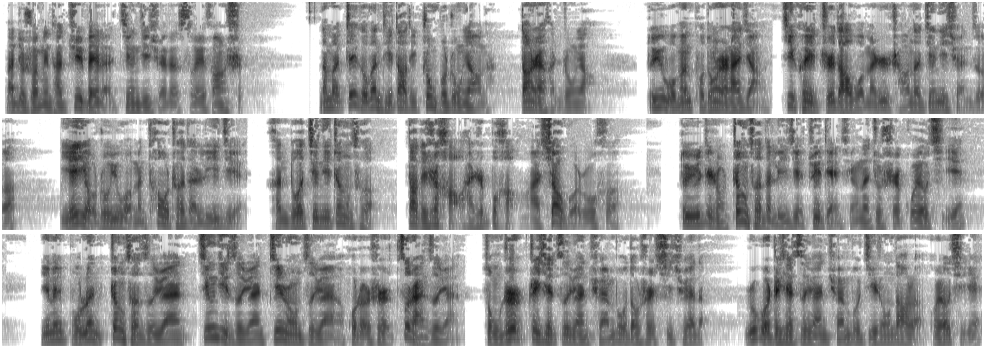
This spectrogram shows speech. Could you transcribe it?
那就说明他具备了经济学的思维方式。那么这个问题到底重不重要呢？当然很重要。对于我们普通人来讲，既可以指导我们日常的经济选择，也有助于我们透彻的理解很多经济政策到底是好还是不好啊，效果如何。对于这种政策的理解，最典型的就是国有企业，因为不论政策资源、经济资源、金融资源，或者是自然资源，总之这些资源全部都是稀缺的。如果这些资源全部集中到了国有企业，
